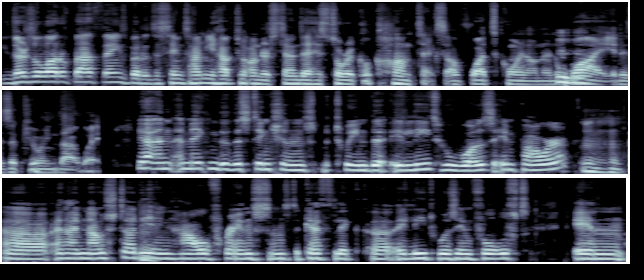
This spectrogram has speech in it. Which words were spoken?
there's a lot of bad things, but at the same time, you have to understand the historical context of what's going on and mm-hmm. why it is occurring that way. Yeah, and, and making the distinctions between the elite who was in power, mm-hmm. uh, and I'm now studying mm-hmm. how, for instance, the Catholic uh, elite was involved in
